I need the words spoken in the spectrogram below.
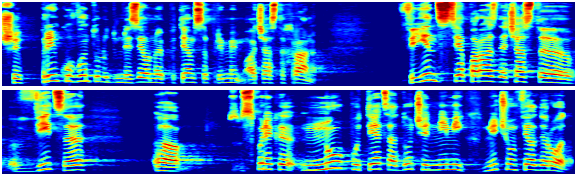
Și prin cuvântul lui Dumnezeu noi putem să primim această hrană. Fiind separați de această viță, uh, spune că nu puteți aduce nimic, niciun fel de rod.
